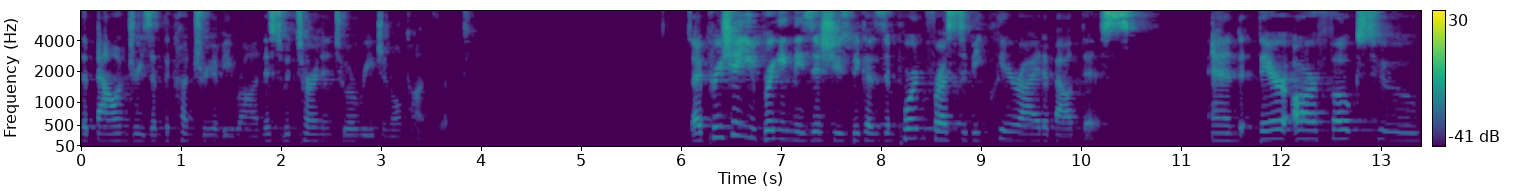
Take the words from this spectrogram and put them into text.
the boundaries of the country of Iran. This would turn into a regional conflict. So I appreciate you bringing these issues because it's important for us to be clear eyed about this. And there are folks who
